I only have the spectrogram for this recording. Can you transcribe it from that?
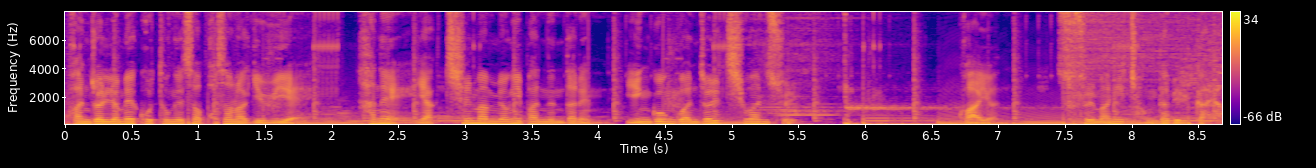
관절염의 고통에서 벗어나기 위해 한 해 약 7만 명이 받는다는 인공관절 치환술. 과연 수술만이 정답일까요?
